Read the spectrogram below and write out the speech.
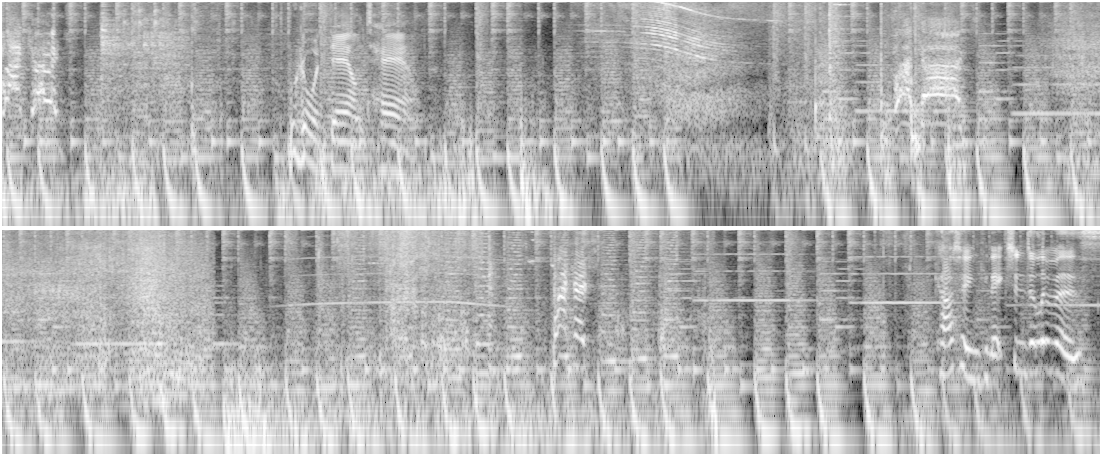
Package! We're going downtown. Package! Cartoon Connection delivers.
